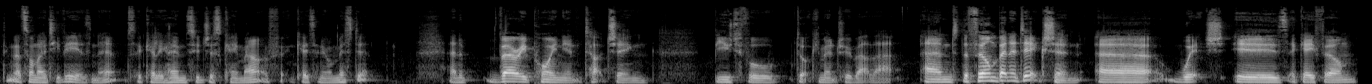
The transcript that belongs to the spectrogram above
I think that's on ITV, isn't it? So Kelly Holmes, who just came out, in case anyone missed it, and a very poignant, touching, beautiful documentary about that. And the film Benediction, uh, which is a gay film,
